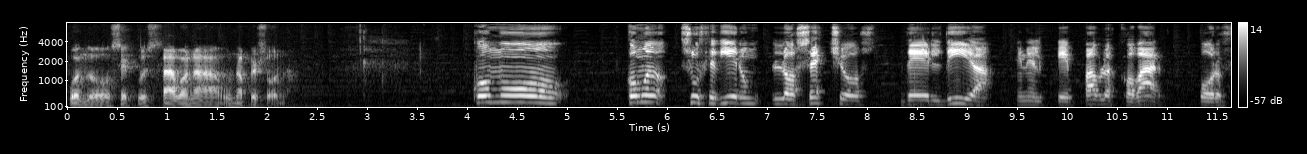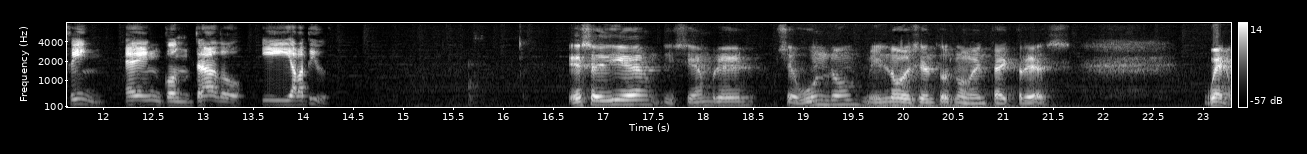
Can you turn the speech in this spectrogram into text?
cuando secuestraban a una persona. ¿Cómo, ¿Cómo sucedieron los hechos del día en el que Pablo Escobar por fin es encontrado y abatido? Ese día, diciembre segundo, 1993, bueno,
